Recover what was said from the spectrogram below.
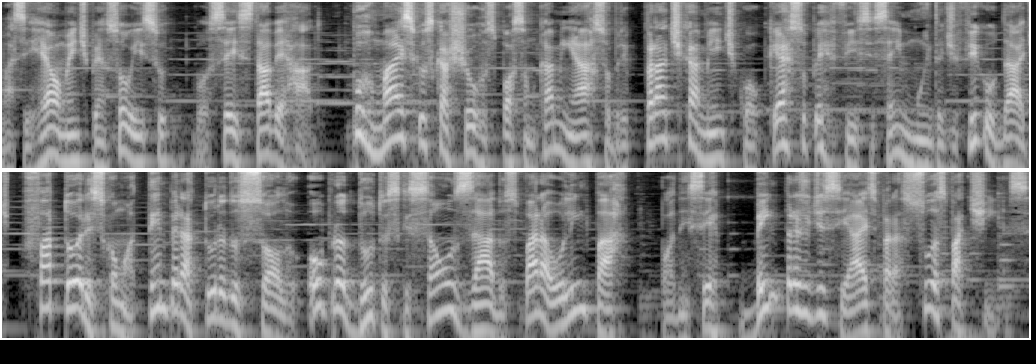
mas se realmente pensou isso, você estava errado. Por mais que os cachorros possam caminhar sobre praticamente qualquer superfície sem muita dificuldade, fatores como a temperatura do solo ou produtos que são usados para o limpar podem ser bem prejudiciais para suas patinhas.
